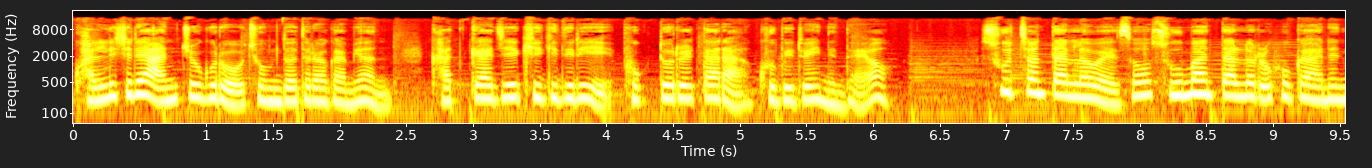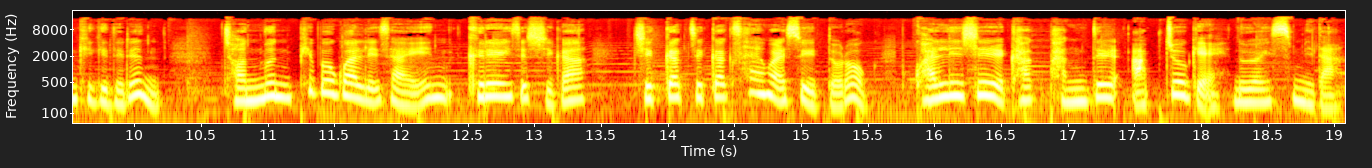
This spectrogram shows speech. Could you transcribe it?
관리실의 안쪽으로 좀 더 들어가면 갖가지 기기들이 복도를 따라 구비되어 있는데요. 수천 달러에서 수만 달러를 호가하는 기기들은 전문 피부 관리사인 그레이스 씨가 즉각 즉각 사용할 수 있도록 관리실 각 방들 앞쪽에 놓여 있습니다.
